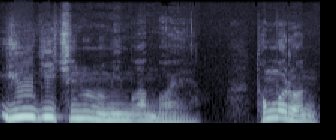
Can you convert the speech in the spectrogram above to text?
육이 주는 의미가 뭐예요? 동물은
